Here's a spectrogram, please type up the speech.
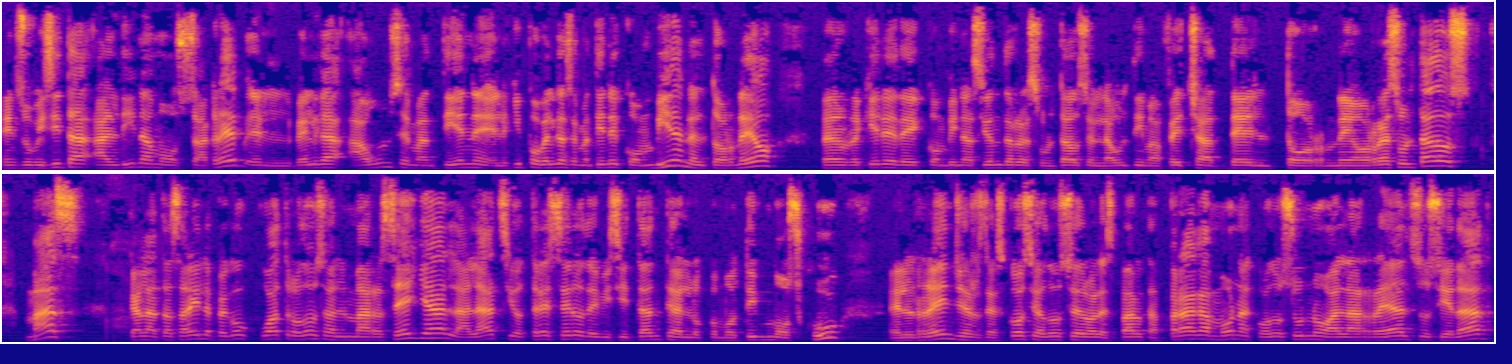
en su visita al Dinamo Zagreb. El belga aún se mantiene, el equipo belga se mantiene con vida en el torneo, pero requiere de combinación de resultados en la última fecha del torneo. Resultados más Galatasaray le pegó 4-2 al Marsella, la Lazio 3-0 de visitante al Lokomotiv Moscú, el Rangers de Escocia 2-0 al Sparta Praga, Mónaco 2-1 a la Real Sociedad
